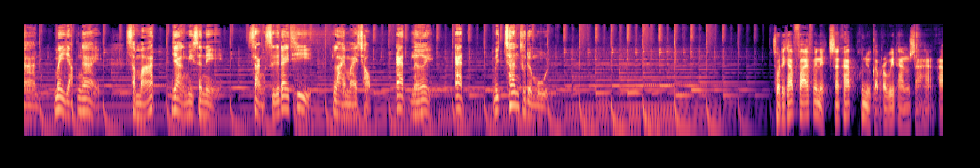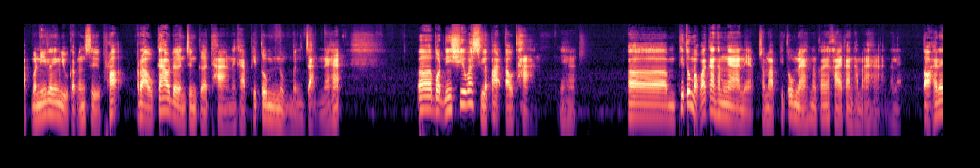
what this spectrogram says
นานไม่ยับง่าย สมาร์ทอย่างมีเสน่ห์สั่งซื้อได้ที่ Line My Shop แอดเลยแอด Mission to the Moon สวัสดีครับ 5 minutes นะครับ คุณอยู่กับประวิทยานุสาหะครับ วันนี้เรายังอยู่กับหนังสือ เพราะเราก้าวเดินจึงเกิดทางนะครับ พี่ตุ้มหนุ่มเมืองจันทร์นะฮะ เออบทนี้ชื่อว่าศิลปะเตาถ่านนะฮะเออพี่ตุ้มบอกว่าการทำงานเนี่ยสำหรับพี่ตุ้มนะมันก็คล้ายการทำอาหารนั่นแหละต่อให้ได้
